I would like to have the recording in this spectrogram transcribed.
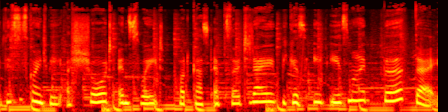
This is going to be a short and sweet podcast episode today because it is my birthday.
